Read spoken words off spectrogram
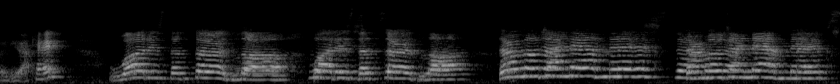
radioactive. Okay? What is the third law? What is the third law? Thermodynamics, thermodynamics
